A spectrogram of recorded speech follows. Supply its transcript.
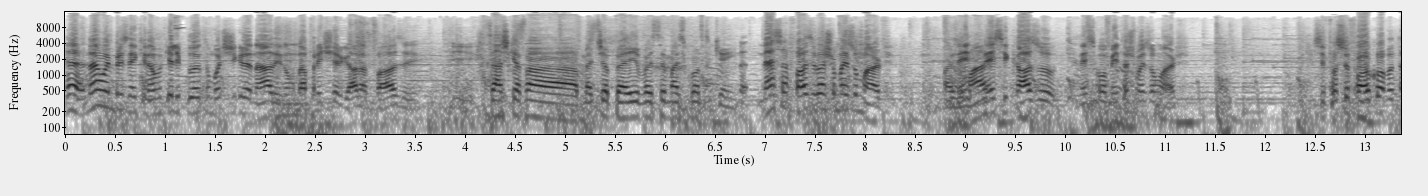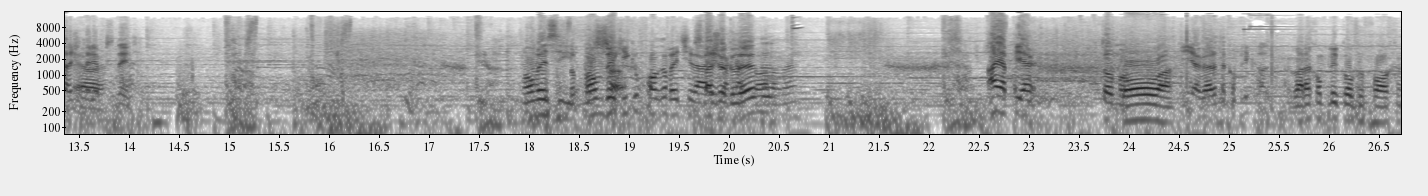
É, não é ruim pro Snake não, porque ele planta um monte de granada e não dá pra enxergar na fase. E Você acha que essa matchup aí vai ser mais quanto quem? n- nessa fase eu acho mais o Marv. Mais o Marth? Nesse caso, nesse momento eu acho mais o Marv. Se fosse o Falco, a vantagem É. daria pro Snake. Vamos ver se. Vamos ver o que, que o Foca vai tirar tá na jogando? cartola, né? Ai, a Pierre tomou. Boa. Ih, agora tá complicado. Agora complicou pro Foca.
